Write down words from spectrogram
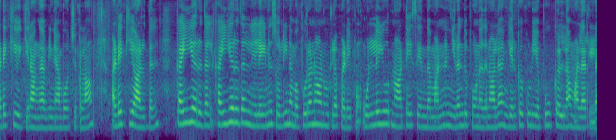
அடக்கி வைக்கிறாங்க அப்படின்னு ஞாபகம் வச்சுக்கலாம். அடக்கி ஆளுதல் கையறுதல் கையறுதல் நிலைன்னு சொல்லி நம்ம புறநானூரில் படிப்போம். ஒல்லையூர் நாட்டை சேர்ந்த மன்னன் இறந்து போனதுனால அங்கே இருக்கக்கூடிய பூக்கள்லாம் மலரல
